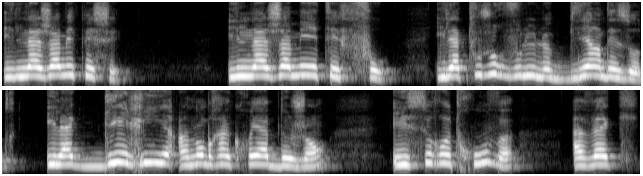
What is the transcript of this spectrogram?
Il n'a jamais péché. Il n'a jamais été faux. Il a toujours voulu le bien des autres. Il a guéri un nombre incroyable de gens et il se retrouve avec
